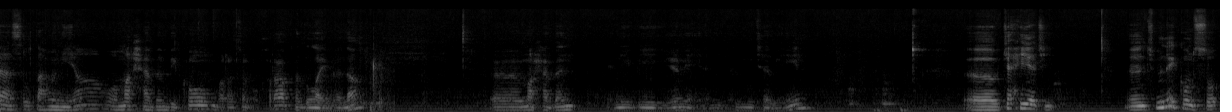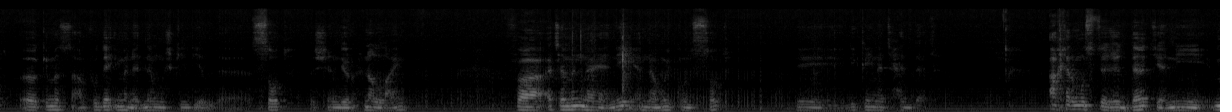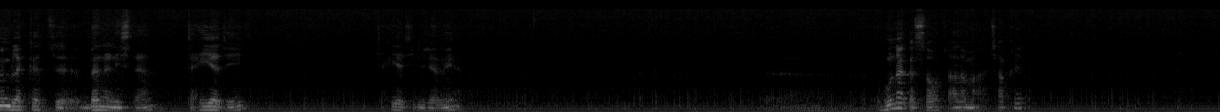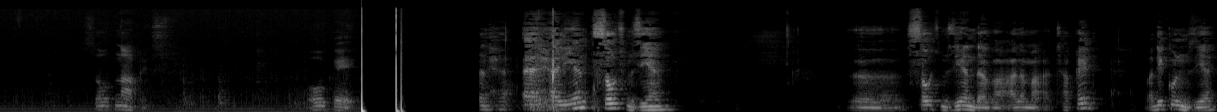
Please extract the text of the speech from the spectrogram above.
تحية سلطعونية ومرحبا بكم مرة أخرى في هذا ال live هذا. آه، مرحبا يعني بجميع يعني المتابعين. آه، تحياتي. آه، نتمنى يكون الصوت كما تعرفوا دائما عندنا مشكل ديال الصوت باش نديرو حنا ال live. فأتمنى يعني أنه يكون الصوت لكي نتحدث آخر مستجدات يعني مملكة بنانستان تحياتي. تحياتي للجميع. آه، هناك صوت على ما أعتقد. صوت ناقص. أوكي. حاليا الصوت مزيان. الصوت مزيان دابا على ما أعتقد. غادي يكون مزيان.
